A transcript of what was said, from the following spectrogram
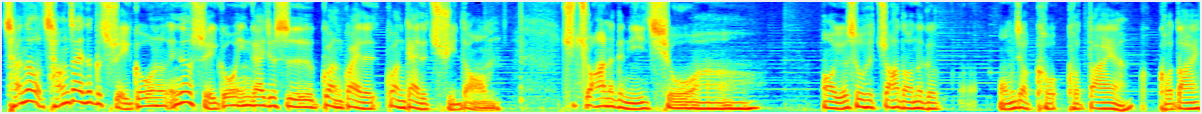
藏到藏在那个水沟呢，那个水沟应该就是灌溉的灌溉的渠道，去抓那个泥鳅啊，哦，有时候会抓到那个我们叫口口呆啊，口呆，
